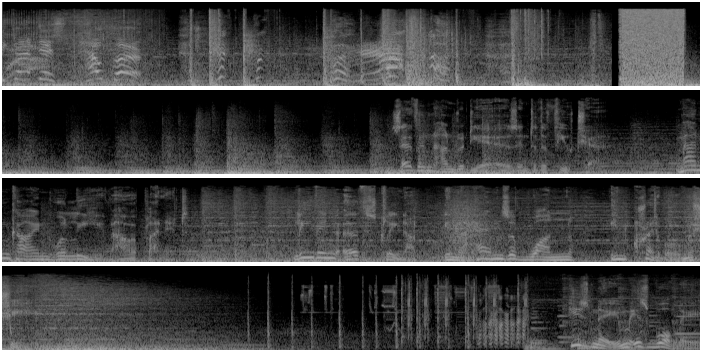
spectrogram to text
We got this! Help her! Seven hundred years into the future, mankind will leave our planet, leaving Earth's cleanup in the hands of one incredible machine. His name is WALL-E.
